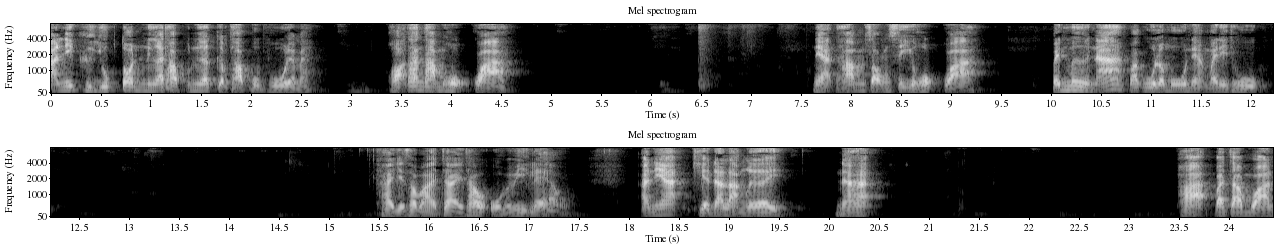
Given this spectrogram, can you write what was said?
อันนี้คือยุคต้นเนื้อเท่าเนื้อเกือบเท่าปู่ภูเลยไหมเพราะท่านทำหกกว่า เนี่ยทำสองสี่หกกว่า เป็นหมื่นนะพระครูลมูลเนี่ยไม่ได้ถูก ใครจะสบายใจเท่าโอ้ไม่มีอีกแล้ว อันเนี้ยเขียนด้านหลังเลยนะฮะพระประจำวัน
